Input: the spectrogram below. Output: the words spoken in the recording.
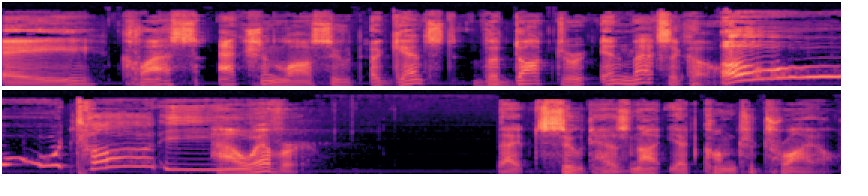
a class action lawsuit against the doctor in Mexico. Oh, Toddy. However, that suit has not yet come to trial.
